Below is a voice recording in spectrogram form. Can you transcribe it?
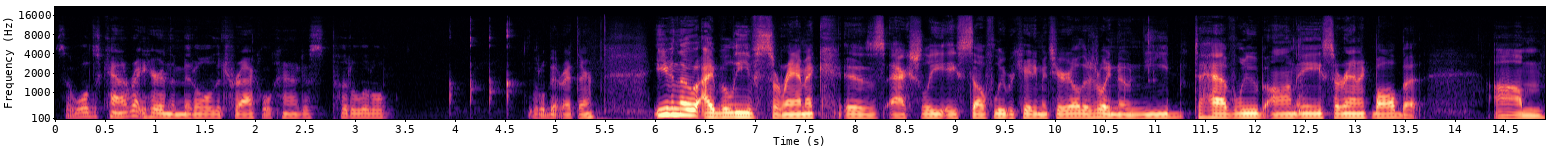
So we'll just kind of right here in the middle of the track, we'll kind of just put a little, little bit right there even though I believe ceramic is actually a self lubricating material, there's really no need to have lube on a ceramic ball, but um,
